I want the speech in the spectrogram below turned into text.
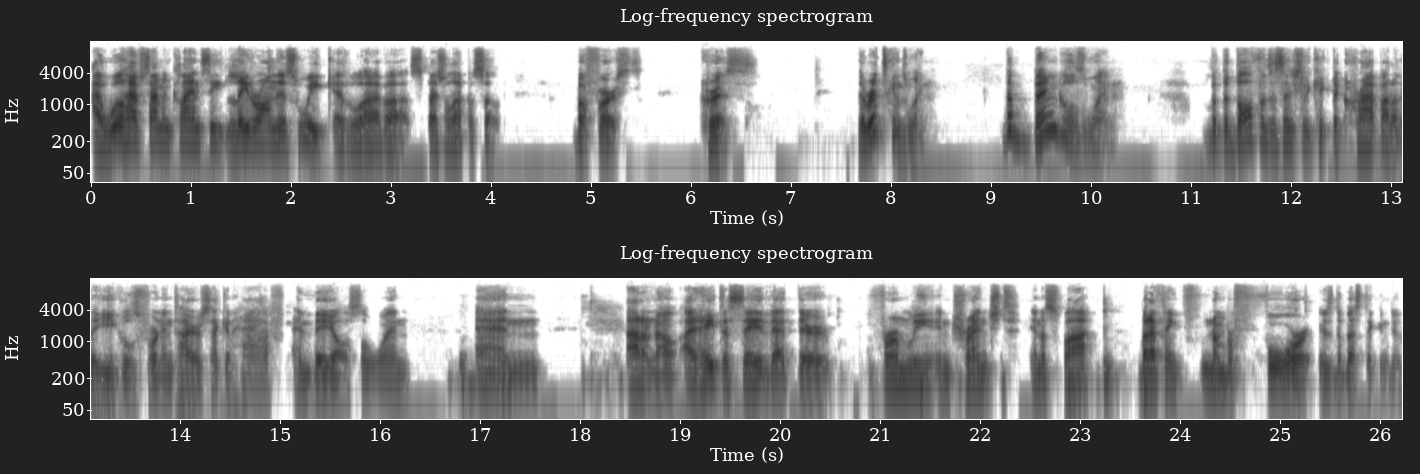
I will have Simon Clancy later on this week as we'll have a special episode. But first, Chris, the Redskins win. The Bengals win. But the Dolphins essentially kicked the crap out of the Eagles for an entire second half, and they also win. And I don't know. I hate to say that they're firmly entrenched in a spot, but I think number four is the best they can do.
